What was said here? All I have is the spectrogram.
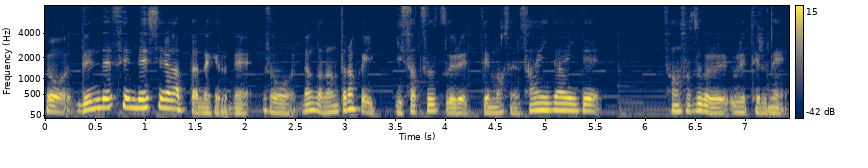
そう、全然宣伝してなかったんだけどね。そう、なんかなんとなく1冊ずつ売れてますね。最大で3冊ぐらい売れてるね。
